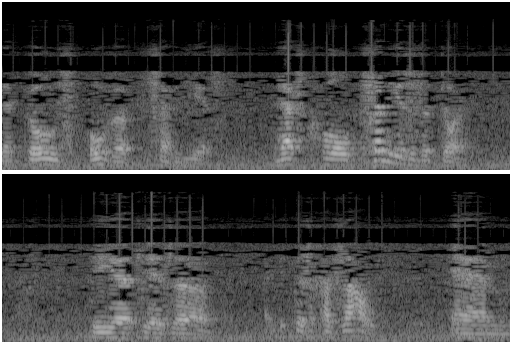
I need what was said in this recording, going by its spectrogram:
that goes over 70 years. And that's called, 70 years is a door the, uh, there's a there's a chazal. Um,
